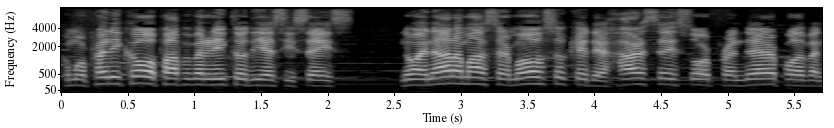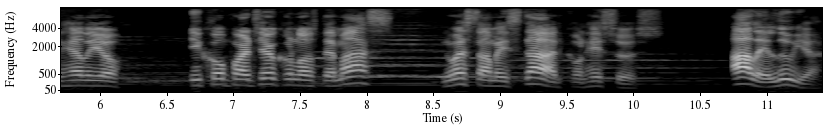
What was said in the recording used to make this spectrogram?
Como predicó Papa Benedicto XVI, no hay nada más hermoso que dejarse sorprender por el Evangelio y compartir con los demás nuestra amistad con Jesús. Aleluya.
